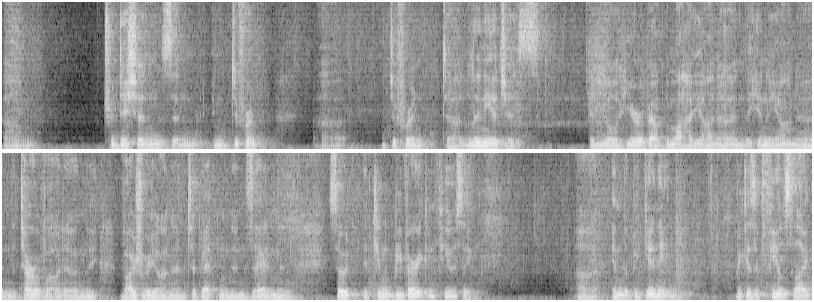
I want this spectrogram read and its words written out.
um, traditions and in different uh, different uh, lineages, and you'll hear about the Mahayana and the Hinayana and the Theravada and the Vajrayana and Tibetan and Zen, and so it, it can be very confusing uh, in the beginning because it feels like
